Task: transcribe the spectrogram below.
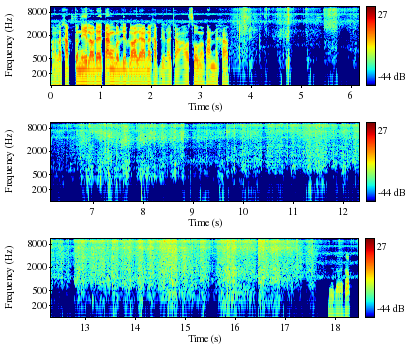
เอาละครับตอนนี้เราได้ตั้งรถเรียบร้อยแล้วนะครับ เดี๋ยวเราจะเอาโซ่มาพันนะครับนี่นะครับ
